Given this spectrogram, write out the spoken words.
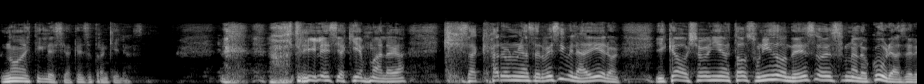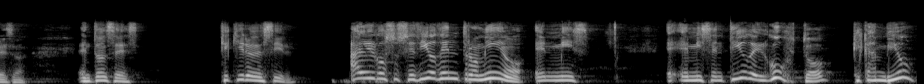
no a esta iglesia, quédense tranquilos. Otra iglesia aquí en Málaga, que sacaron una cerveza y me la dieron. Y claro, yo venía de Estados Unidos donde eso es una locura hacer eso. Entonces, ¿qué quiero decir? Algo sucedió dentro mío, en, mis, en mi sentido del gusto, que cambió.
